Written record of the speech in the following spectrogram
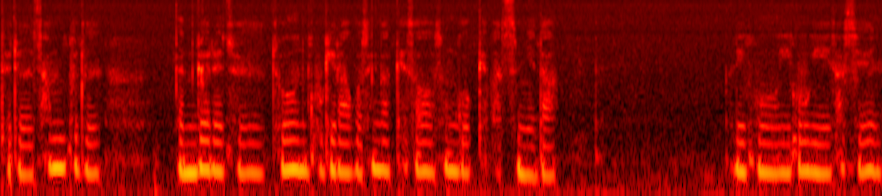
들을 3부를 연결해줄 좋은 곡이라고 생각해서 선곡해봤습니다. 그리고 이 곡이 사실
